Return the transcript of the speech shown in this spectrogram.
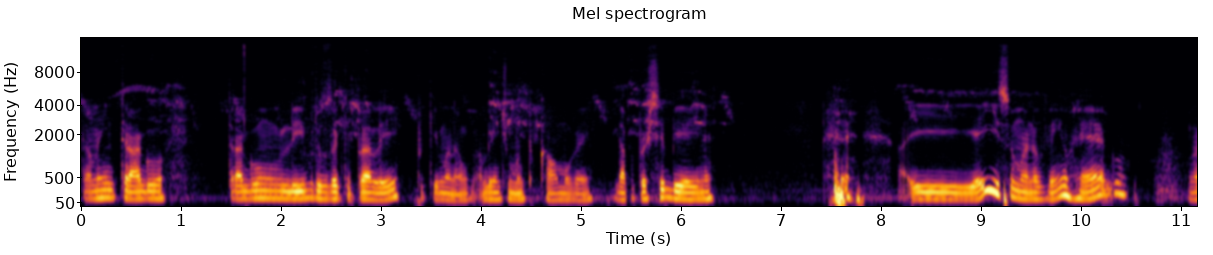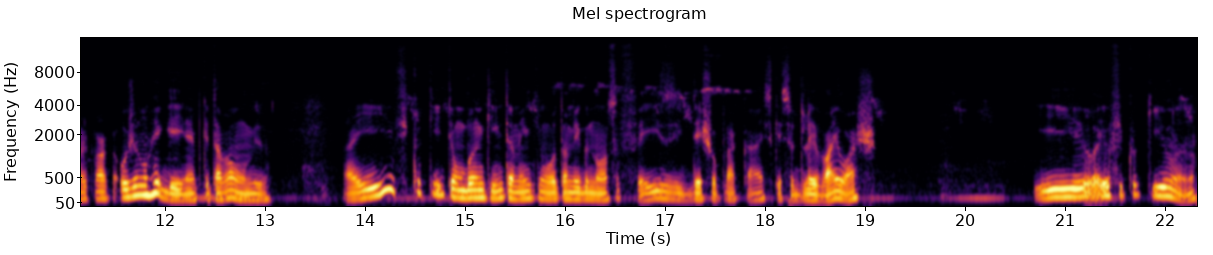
também trago trago um livros aqui para ler, porque mano, é um ambiente muito calmo, velho. Dá para perceber aí, né? aí é isso, mano. Eu venho rego. Hoje eu não reguei, né? Porque tava úmido. Aí fica aqui, tem um banquinho também que um outro amigo nosso fez e deixou pra cá, esqueceu de levar, eu acho. E aí eu fico aqui, mano.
